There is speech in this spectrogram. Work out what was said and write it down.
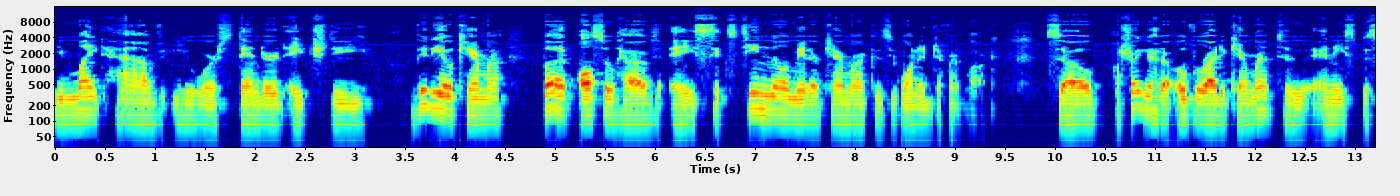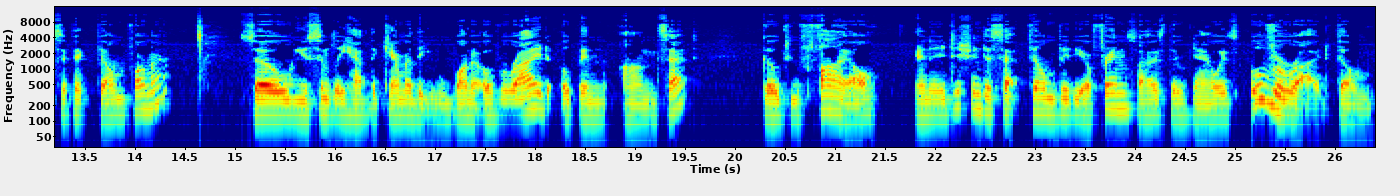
you might have your standard HD video camera, but also have a 16 millimeter camera because you want a different look. So I'll show you how to override a camera to any specific film format. So you simply have the camera that you want to override open on set, go to File, and in addition to set film video frame size, there now is override film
